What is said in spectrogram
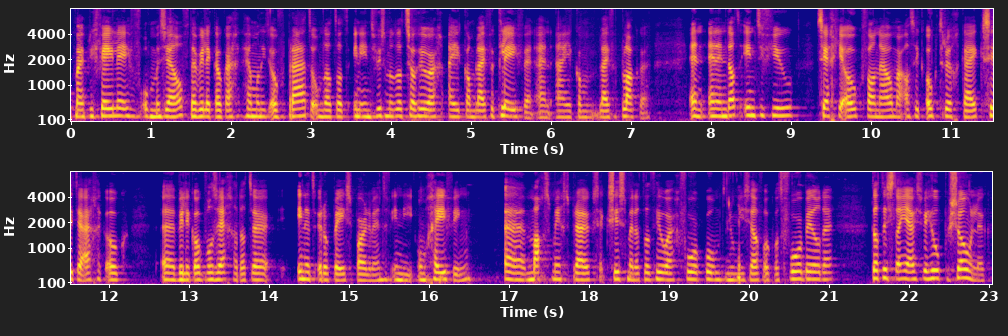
op mijn privéleven of op mezelf. Daar wil ik ook eigenlijk helemaal niet over praten, omdat dat in interviews omdat dat zo heel erg aan je kan blijven kleven en aan je kan blijven plakken. En, en in dat interview zeg je ook van, nou, maar als ik ook terugkijk, zit er eigenlijk ook, uh, wil ik ook wel zeggen, dat er in het Europees Parlement of in die omgeving uh, machtsmisbruik, seksisme, dat dat heel erg voorkomt. Noem je zelf ook wat voorbeelden. Dat is dan juist weer heel persoonlijk.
